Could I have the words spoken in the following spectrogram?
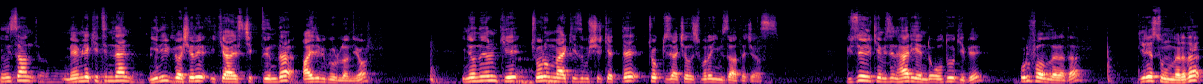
İnsan memleketinden yeni bir başarı hikayesi çıktığında ayrı bir gururlanıyor. İnanıyorum ki Çorum merkezi bu şirkette çok güzel çalışmalara imza atacağız. Güzel ülkemizin her yerinde olduğu gibi Urfalılara da Giresunlulara da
